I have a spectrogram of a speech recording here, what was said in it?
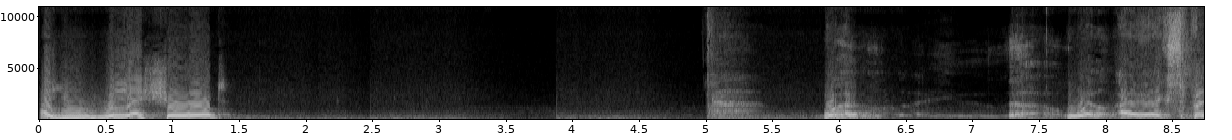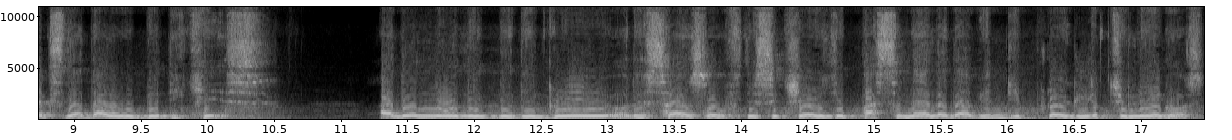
Are you reassured? Well, well, I expect that that will be the case. I don't know the, the degree or the size of the security personnel that have been deployed to Lagos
